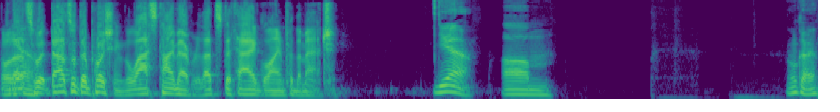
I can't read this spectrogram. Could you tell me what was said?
Well, that's Yeah. what that's what they're pushing. The last time ever. That's the tagline for the match. Yeah. Um. Okay.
